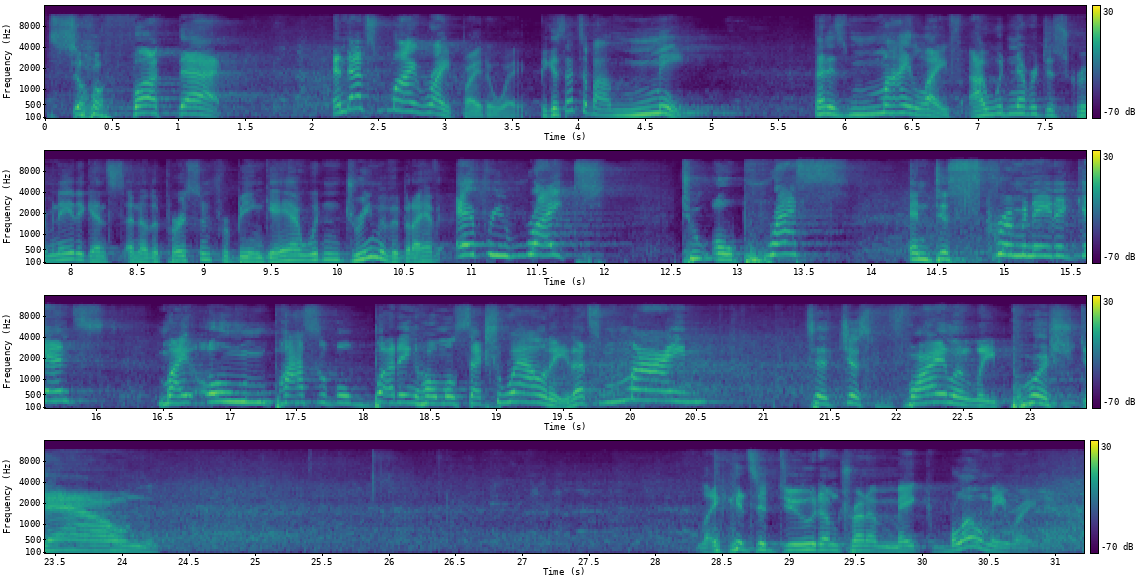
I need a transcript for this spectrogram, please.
So fuck that. And that's my right, by the way, because that's about me. That is my life. I would never discriminate against another person for being gay. I wouldn't dream of it, but I have every right to oppress and discriminate against my own possible budding homosexuality. That's mine to just violently push down. Like it's a dude I'm trying to make blow me right now.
